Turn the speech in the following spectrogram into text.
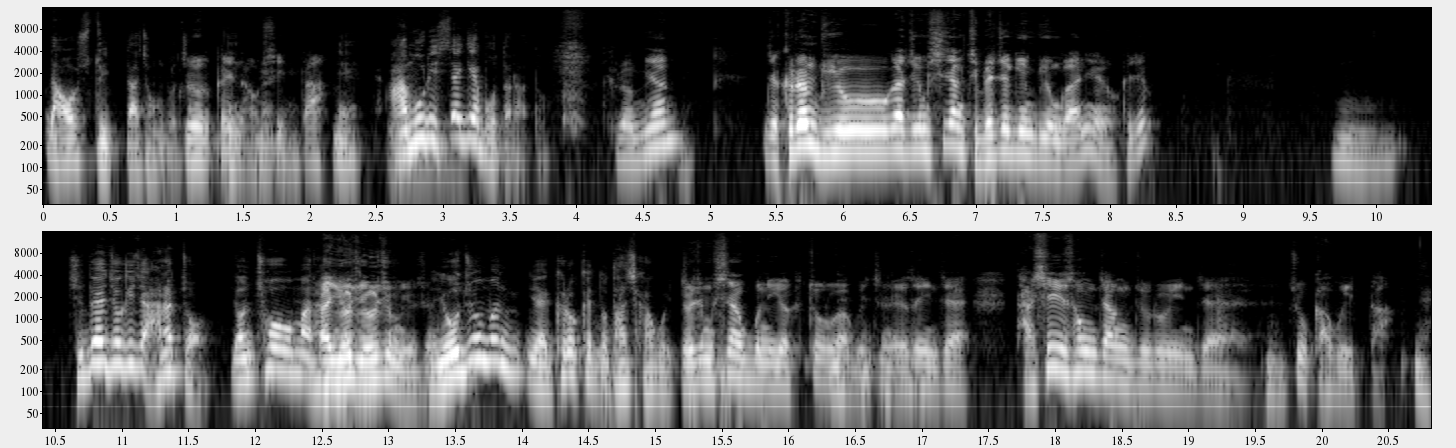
나올 수도 있다 정도죠. 그 정도까지 네, 나올 네, 수 네. 있다. 네. 아무리 음. 세게 보더라도. 그러면 이제 그런 비유가 지금 시장 지배적인 비유인 거 아니에요, 그죠? 음, 지배적이지 않았죠. 연초만. 아 요. 요즘 요즘 요즘은 예 그렇게 또 다시 가고 있죠. 요즘 시장 분위기가 그쪽으로 네, 가고 있죠. 네, 그래서 이제 다시 성장주로 이제 음. 쭉 가고 있다. 네.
